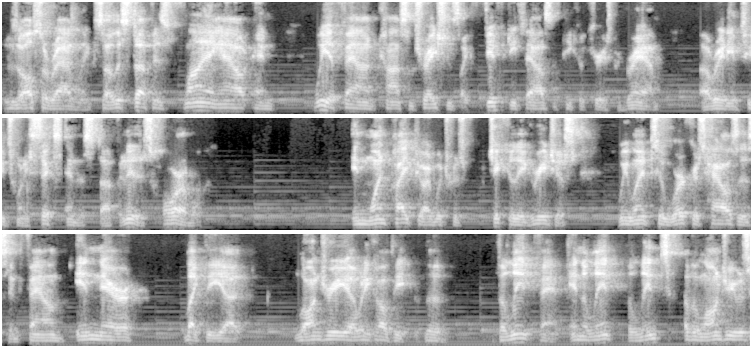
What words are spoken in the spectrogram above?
who's also rattling. So this stuff is flying out, and we have found concentrations like 50,000 picocuries per gram of radium 226 in this stuff, and it is horrible. In one pipe yard, which was particularly egregious, we went to workers' houses and found in there, like the uh, laundry, uh, what do you call it, the, the the lint vent. and the lint, the lint of the laundry was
